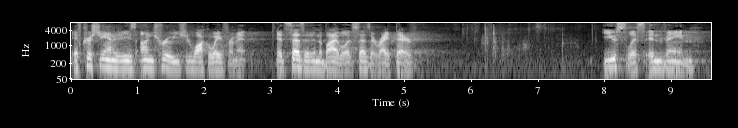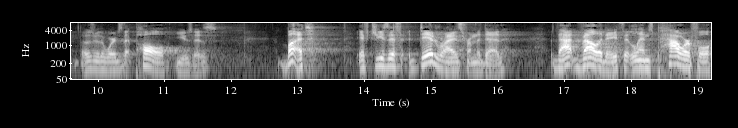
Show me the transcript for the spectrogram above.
if Christianity is untrue, you should walk away from it. It says it in the Bible, it says it right there. useless, in vain. Those are the words that Paul uses. But if Jesus did rise from the dead, that validates, it lends powerful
